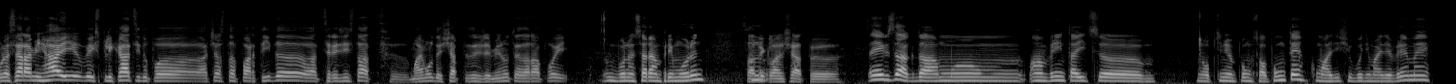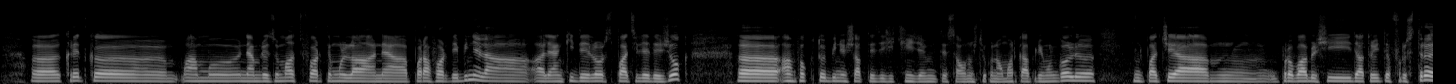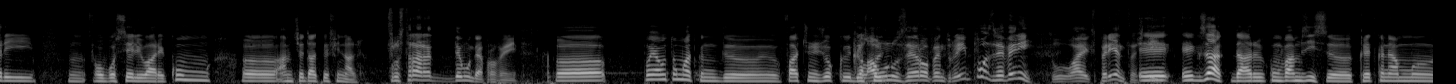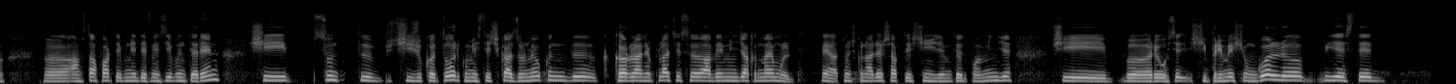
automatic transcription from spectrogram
Bună seara, Mihai! Explicații după această partidă. Ați rezistat mai mult de 70 de minute, dar apoi Bună seara în primul rând. s-a declanșat. uh, Exact, da, am, um, am venit aici să obținem punct sau puncte, cum a zis și Budi mai devreme. Uh, Cred că am, uh, ne-am rezumat foarte mult la a ne apăra foarte bine, la a le închide lor spațiile de joc. Uh, Am făcut-o bine 75 de minute sau nu știu când am marcat primul gol. Uh, După aceea, m, probabil și datorită frustrării, m, oboselii oarecum, uh, am cedat pe final. Frustrarea de unde a provenit? Uh, Păi automat când uh, faci un joc Că destul la 1-0 pentru ei poți reveni. Tu ai experiență, știi? E, exact, dar cum v-am zis, uh, cred că ne-am uh, uh, am stat foarte bine defensiv în teren și sunt uh, și jucători, cum este și cazul meu, când uh, cărora ne place să avem mingea cât mai mult. E, atunci când are 75 de minute după minge și, uh, reuse- și primești un gol, uh, este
